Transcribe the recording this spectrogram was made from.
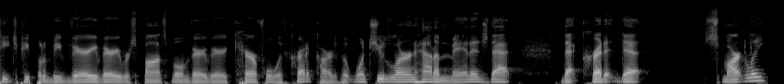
teach people to be very, very responsible and very, very careful with credit cards. But once you learn how to manage that that credit debt smartly,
